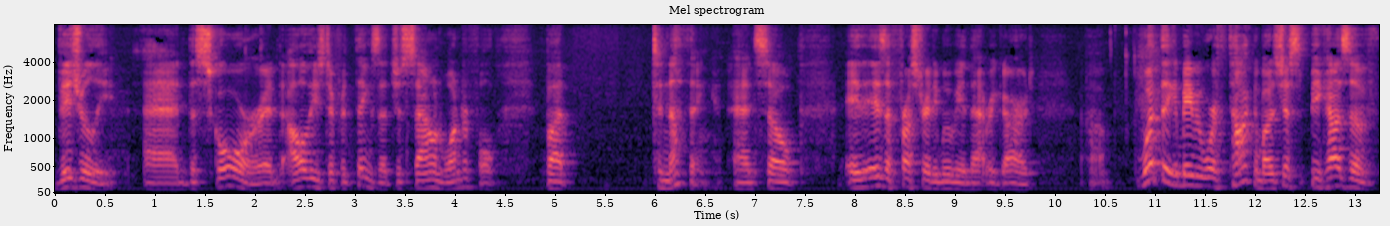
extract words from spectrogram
visually and the score and all these different things that just sound wonderful. But to nothing. And so it is a frustrating movie in that regard. Um, one thing maybe worth talking about is just because of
